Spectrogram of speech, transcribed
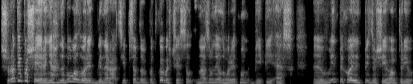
Широке поширення набув алгоритм генерації псевдовипадкових чисел, названий алгоритмом BBS. Е, Він підходить від прізвища його авторів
